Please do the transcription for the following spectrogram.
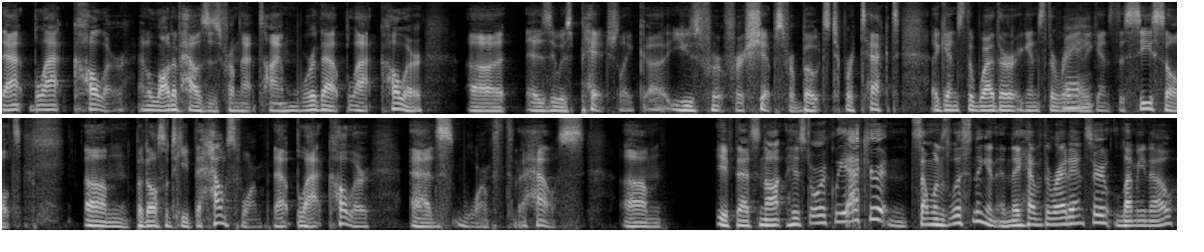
that black color, and a lot of houses from that time were that black color. Uh, as it was pitched, like uh, used for, for ships, for boats to protect against the weather, against the rain, Right. against the sea salt um, but also to keep the house warm. That black color adds warmth to the house. Um, if that's not historically accurate and someone's listening and, and they have the right answer, let me know.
